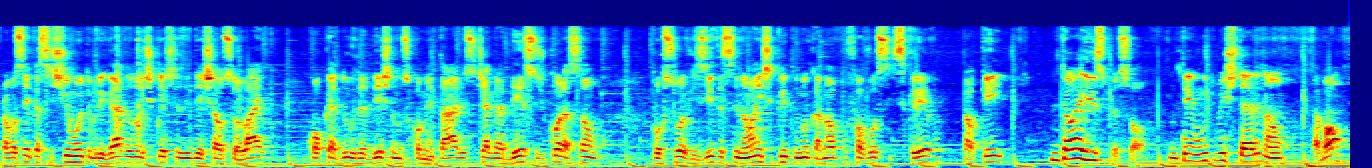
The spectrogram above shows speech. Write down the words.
Para você que assistiu, muito obrigado. Não esqueça de deixar o seu like. Qualquer dúvida, deixa nos comentários. Te agradeço de coração por sua visita. Se não é inscrito no canal, por favor, se inscreva, tá ok? Então é isso, pessoal. Não tem muito mistério não, tá bom?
